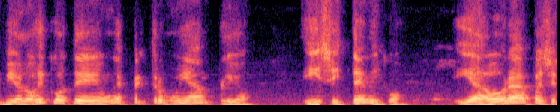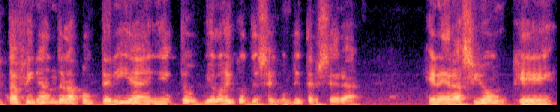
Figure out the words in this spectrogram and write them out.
biológicos de un espectro muy amplio y sistémico y ahora pues se está afinando la puntería en estos biológicos de segunda y tercera generación que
